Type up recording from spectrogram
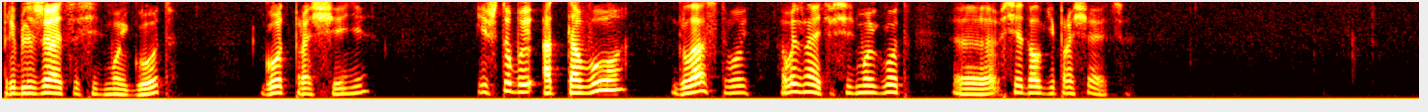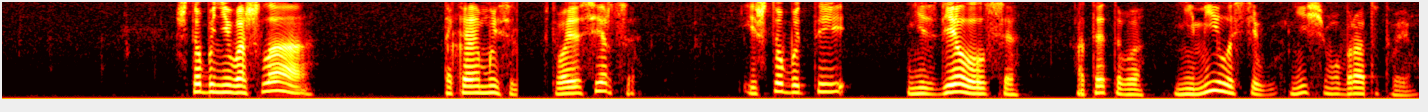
приближается седьмой год, год прощения, и чтобы от того глаз твой, а вы знаете, в седьмой год э, все долги прощаются. Чтобы не вошла такая мысль в твое сердце, и чтобы ты не сделался от этого не милостив к нищему брату твоему,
